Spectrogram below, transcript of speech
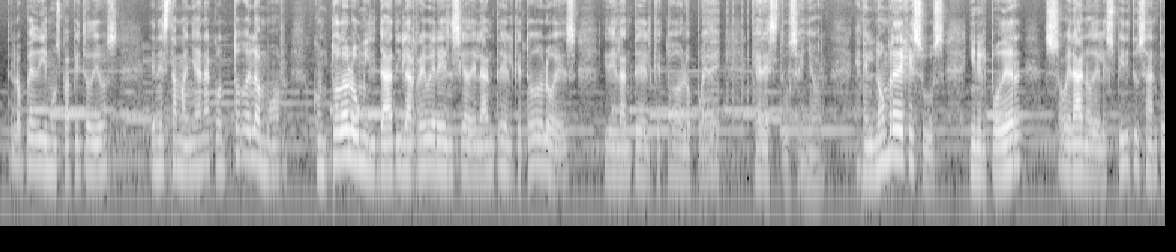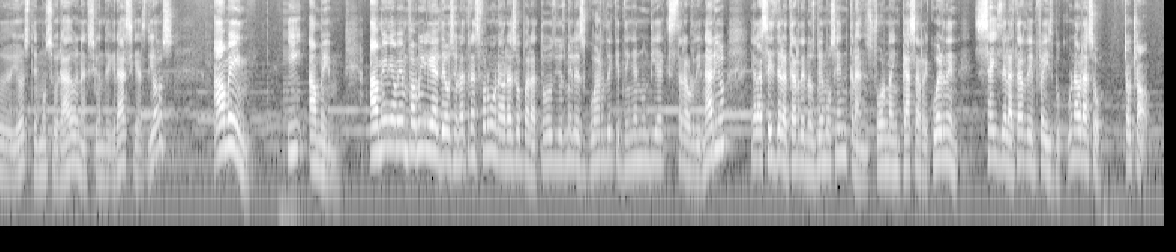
Te lo pedimos, Papito Dios, en esta mañana con todo el amor, con toda la humildad y la reverencia delante del que todo lo es y delante del que todo lo puede, que eres tú, Señor. En el nombre de Jesús y en el poder soberano del Espíritu Santo de Dios, te hemos orado en acción de gracias, Dios. Amén y amén. Amén y amén familia El Devocional Transforma. Un abrazo para todos. Dios me les guarde. Que tengan un día extraordinario. Y a las 6 de la tarde nos vemos en Transforma en Casa. Recuerden, 6 de la tarde en Facebook. Un abrazo. Chao, chao.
